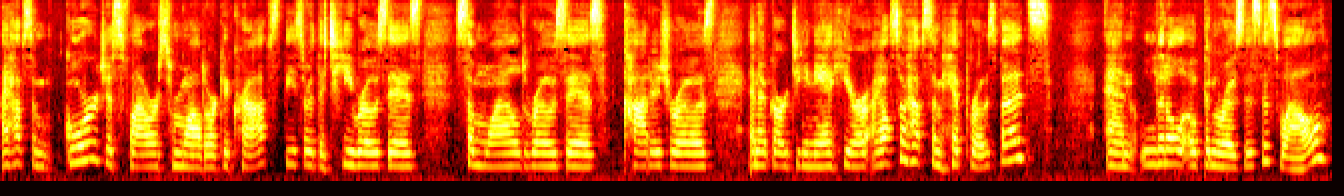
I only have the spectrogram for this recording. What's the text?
I have some gorgeous flowers from Wild Orchid Crafts. These are the tea roses, some wild roses, cottage rose, and a gardenia here. I also have some hip rosebuds and little open roses as well.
